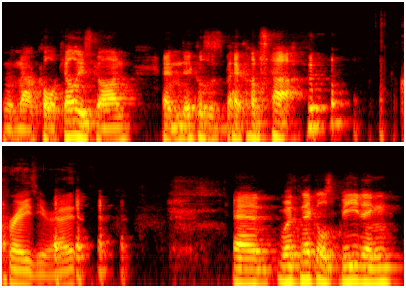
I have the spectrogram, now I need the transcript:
and then now Cole Kelly's gone, and Nicholls is back on top. Crazy, right? and with Nicholls beating,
